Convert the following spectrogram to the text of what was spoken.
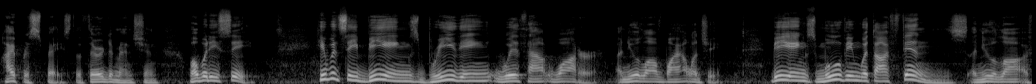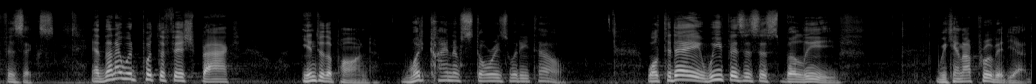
hyperspace, the third dimension. What would he see? He would see beings breathing without water, a new law of biology. Beings moving without fins, a new law of physics. And then I would put the fish back into the pond. What kind of stories would he tell? Well, today we physicists believe, we cannot prove it yet,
